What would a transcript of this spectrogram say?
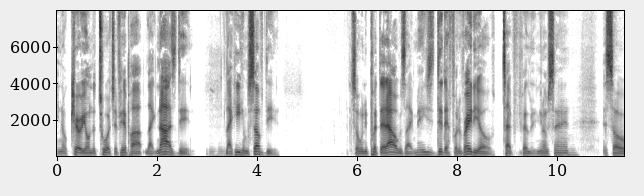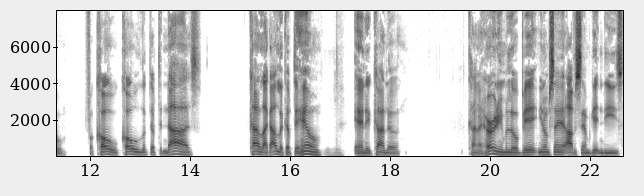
you know, carry on the torch of hip hop like Nas did, Mhm. like he himself did. So when he put that out, it was like, man, he just did that for the radio type of feeling. You know what I'm saying? Mhm. And so for Cole, Cole looked up to Nas, kind of like I look up to him, Mhm. and it kind of kind of hurt him a little bit. You know what I'm saying? Obviously, I'm getting these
